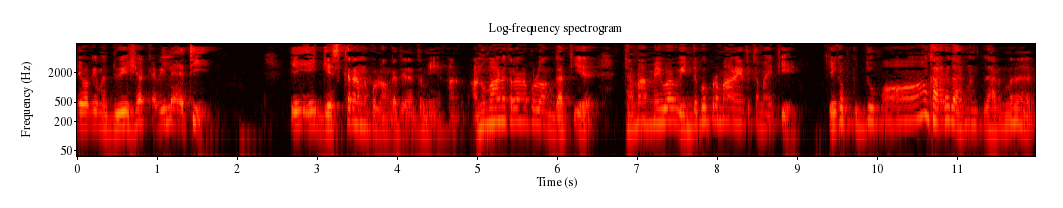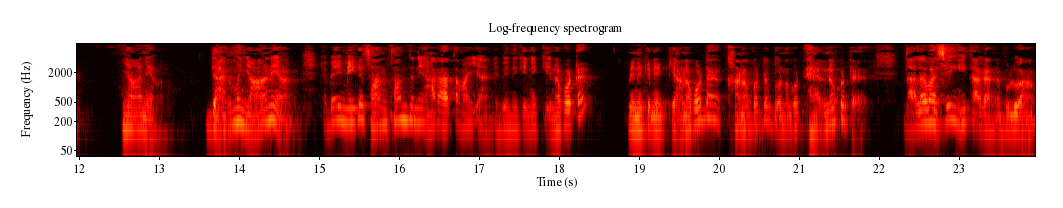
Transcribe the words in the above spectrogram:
ඒ වගේම ද්වේෂයක් ඇවිල්ලා ඇති. ඒ ඒ ගෙස් කරන්න පුළුවන් ගතිය නැත්නම් මේ අනුමාන කරන්න පුළුවන් ගතිය තමයි මේවා විඳපු ප්‍රමාණයට තමයි තියෙන්නේ. ඒක පුදුමාකාර ධර්ම ධර්ම ඥානයක්. ධර්ම ඥානයක්. හැබැයි මේක සංසන්දනේ හරහා තමයි යන්නේ. වෙන කෙනෙක් එනකොට වෙන කෙනෙක් යනකොට කනකොට බොනකොට හැරෙනකොට දල වශයෙන් හිතා ගන්න පුළුවන්.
